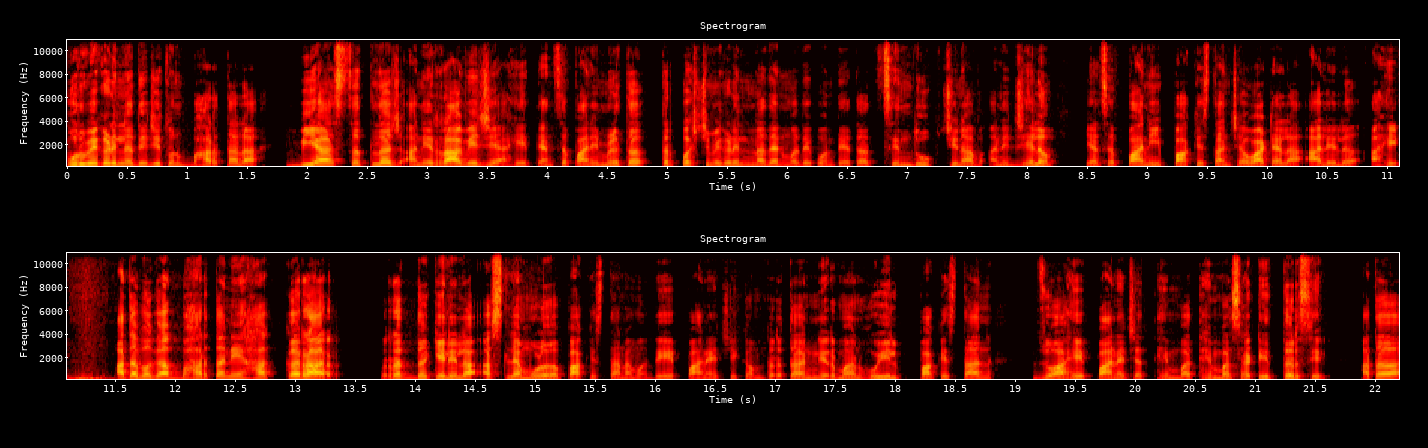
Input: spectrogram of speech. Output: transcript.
पूर्वेकडील नदी जिथून भारताला बिया सतलज आणि रावी जे आहे त्यांचं पाणी मिळतं. तर पश्चिमेकडील नद्यांमध्ये कोणते येतात? सिंधू चिनाब आणि झेलम याचं पाणी पाकिस्तानच्या वाट्याला आलेलं आहे. आता बघा भारताने हा करार रद्द केलेला असल्यामुळं पाकिस्तानामध्ये पाण्याची कमतरता निर्माण होईल. पाकिस्तान जो आहे पाण्याच्या थेंबा थेंबासाठी तरसेल. आता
